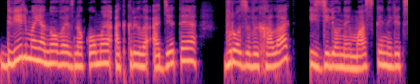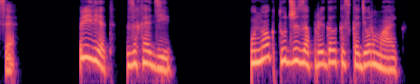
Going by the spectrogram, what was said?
Дверь моя новая знакомая открыла одетая в розовый халат и с зеленой маской на лице. «Привет, заходи». У ног тут же запрыгал каскадер Майк.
